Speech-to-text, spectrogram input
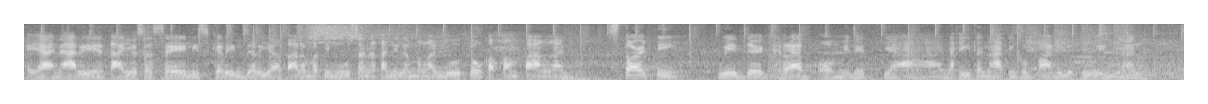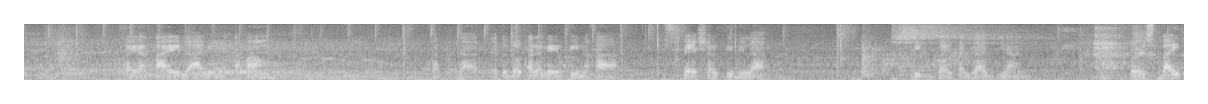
Ayan, nari na tayo sa Celis Carinderia para matimusan ang kanilang mga lutong kapampangan. Starting with their crab omelette. Yan, nakita natin kung paano lutuin yan. Kaya tayo lalo natakam. At that, ito daw talaga yung pinaka specialty nila. Big bite agad, yan. First bite.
